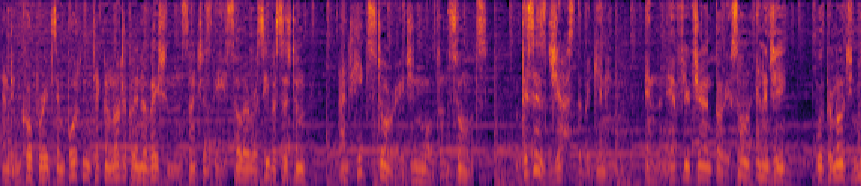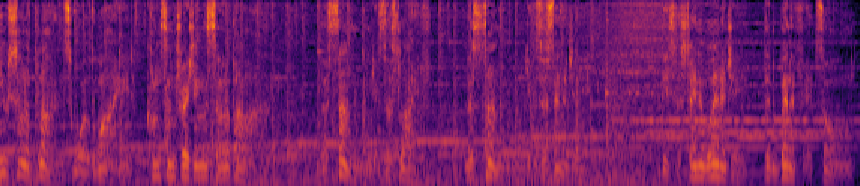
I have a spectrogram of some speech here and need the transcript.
and incorporates important technological innovations such as the solar receiver system and heat storage in molten salts. This is just the beginning. In the near future, Torresol Energy will promote new solar plants worldwide, concentrating solar power. The sun gives us life. The sun gives us energy. The sustainable energy that benefits all.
